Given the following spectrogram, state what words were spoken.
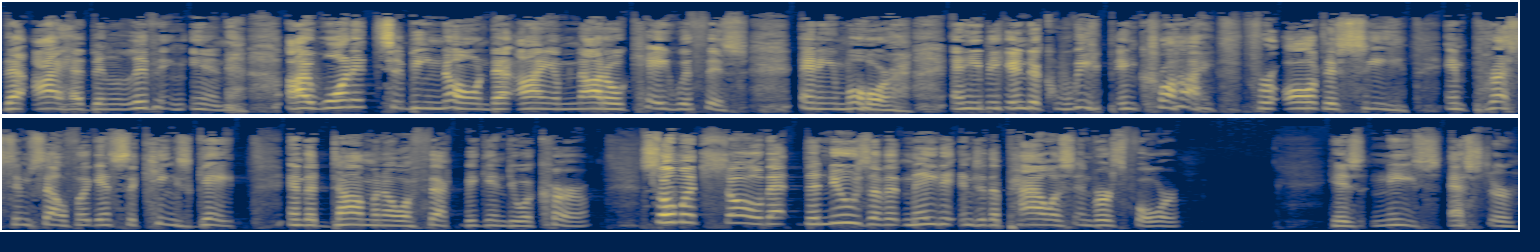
that I have been living in. I want it to be known that I am not okay with this anymore. And he began to weep and cry for all to see and pressed himself against the king's gate and the domino effect began to occur. So much so that the news of it made it into the palace in verse 4 his niece, Esther,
